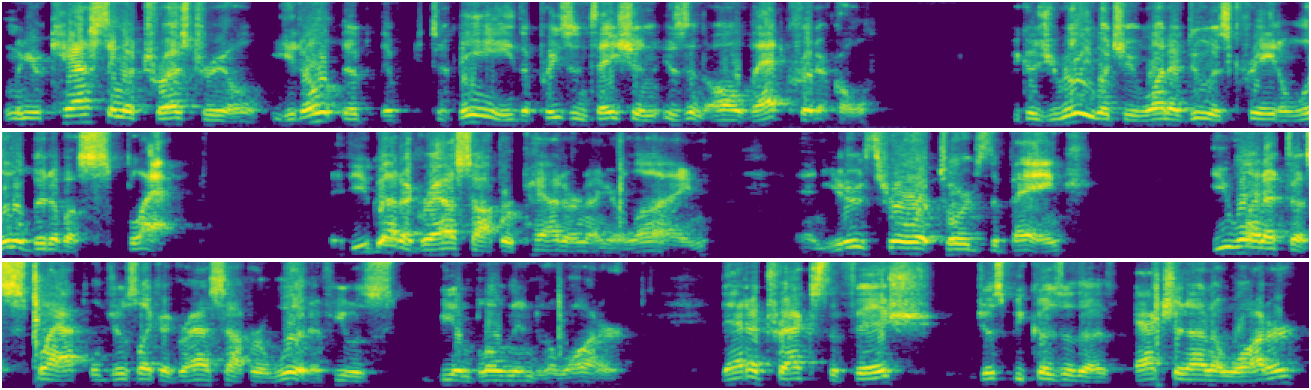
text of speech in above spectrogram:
when you're casting a terrestrial, you don't. To me, the presentation isn't all that critical, because you really what you want to do is create a little bit of a splat. If you've got a grasshopper pattern on your line, and you throw it towards the bank, you want it to splat just like a grasshopper would if he was being blown into the water. That attracts the fish just because of the action on the water.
